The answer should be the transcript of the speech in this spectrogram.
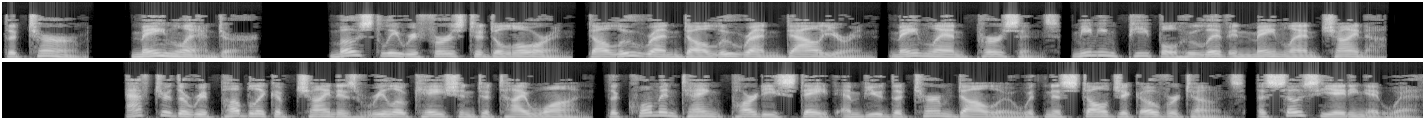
The term, mainlander mostly refers to Daloran, Dalu Ren Dalu Ren Daluran, mainland persons, meaning people who live in mainland China. After the Republic of China's relocation to Taiwan, the Kuomintang Party state imbued the term Dalu with nostalgic overtones, associating it with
